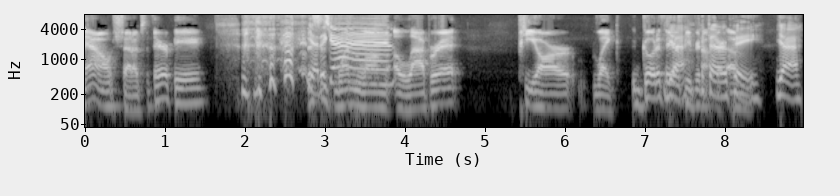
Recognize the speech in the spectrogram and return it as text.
Now, shout out to therapy. this is again. one long, elaborate PR, like, go to therapy yeah. if you're not. um, therapy. yeah.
